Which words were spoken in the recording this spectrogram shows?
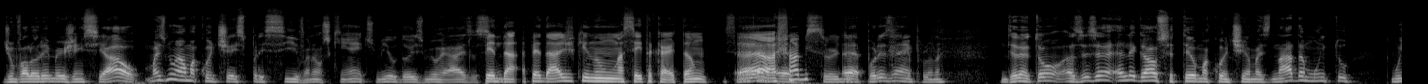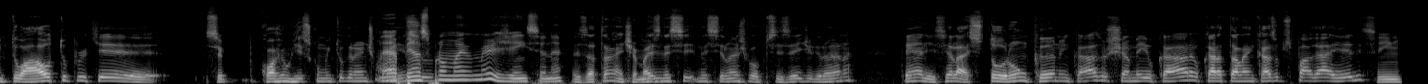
de um valor emergencial, mas não é uma quantia expressiva, né? Uns 500 mil, dois mil reais, assim. Peda pedágio que não aceita cartão. Isso é, É, eu acho é. um absurdo. É, por exemplo, né? Entendeu? Então, às vezes é, é legal você ter uma quantia, mas nada muito muito alto, porque você corre um risco muito grande com É apenas isso. para uma emergência, né? Exatamente, é mais Hum. nesse, nesse lance, pô, precisei de grana, tem ali, sei lá, estourou um cano em casa, eu chamei o cara, o cara tá lá em casa, eu preciso pagar ele, Sim,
